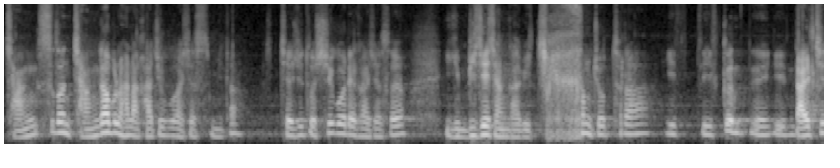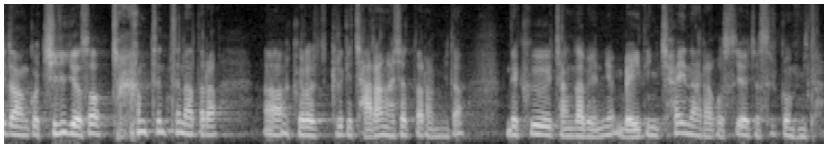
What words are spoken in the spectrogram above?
장 쓰던 장갑을 하나 가지고 가셨습니다. 제주도 시골에 가셔서요. 이게 미제 장갑이 참 좋더라. 이, 이 끈, 이 날지도 않고 질겨서 참 튼튼하더라. 아, 그러, 그렇게 자랑하셨더랍니다. 근데 그 장갑에는요, 메이드 인 차이나라고 쓰여졌을 겁니다.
